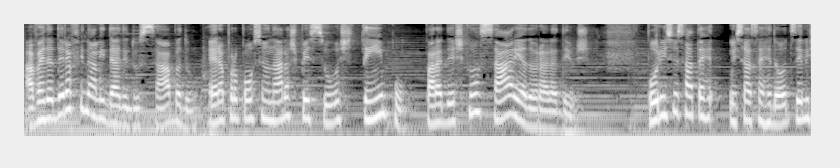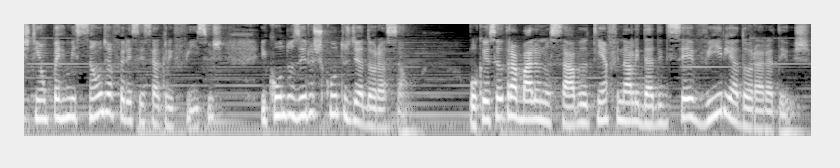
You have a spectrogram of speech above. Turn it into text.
A verdadeira finalidade do sábado era proporcionar às pessoas tempo para descansar e adorar a Deus. Por isso, os sacerdotes eles tinham permissão de oferecer sacrifícios e conduzir os cultos de adoração, porque o seu trabalho no sábado tinha a finalidade de servir e adorar a Deus.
